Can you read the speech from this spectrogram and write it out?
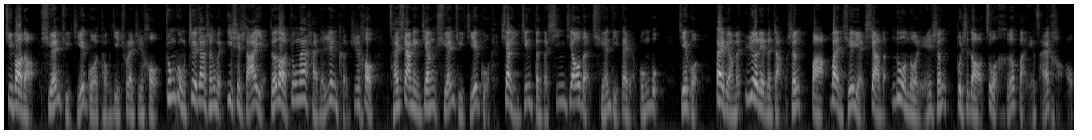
据报道，选举结果统计出来之后，中共浙江省委一时傻眼，得到中南海的认可之后。才下令将选举结果向已经等得心焦的全体代表公布。结果，代表们热烈的掌声把万学远吓得诺诺连声，不知道作何反应才好。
